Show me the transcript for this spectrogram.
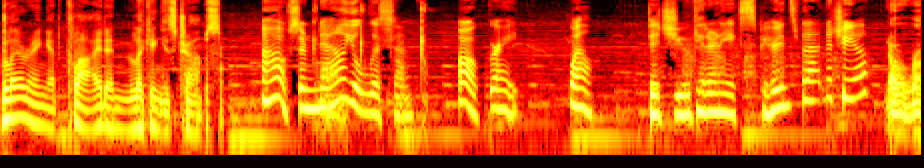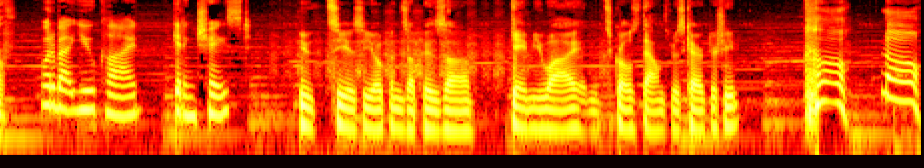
glaring at Clyde and licking his chops. Oh, so now you'll listen. Oh, great. Well, did you get any experience for that, Nichia? No, rough. What about you, Clyde? Getting chased? You see as he opens up his uh, game UI and scrolls down through his character sheet. Oh, no.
